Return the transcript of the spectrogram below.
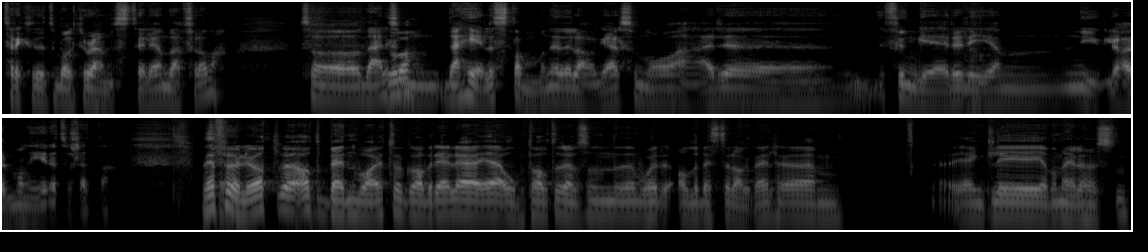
trekke det tilbake til Ramsdale igjen derfra, da. Så det er liksom det er hele stammen i det laget her som nå er eh, fungerer i en nydelig harmoni, rett og slett. da. Men jeg føler jo at, at Ben White og Gabriel Jeg, jeg omtalte dem som vår aller beste lagdel. Um, egentlig gjennom hele høsten.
